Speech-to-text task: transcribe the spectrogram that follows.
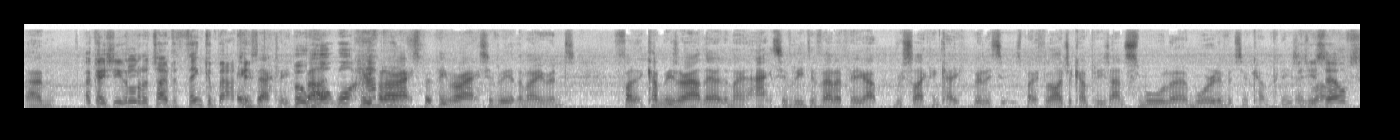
Um, okay, so you've got a lot of time to think about it. Exactly. But, what, what people are happens? act, but people are actively at the moment. Companies are out there at the moment actively developing up recycling capabilities, both larger companies and smaller, more innovative companies And as well. yourselves?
